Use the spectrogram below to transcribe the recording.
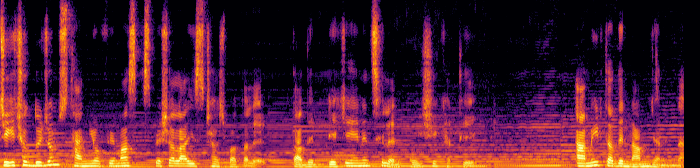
চিকিৎসক দুজন স্থানীয় ফেমাস স্পেশালাইজড হাসপাতালে। তাদের ডেকে এনেছিলেন ওই শিক্ষার্থী। আমির তাদের নাম জানেন না।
